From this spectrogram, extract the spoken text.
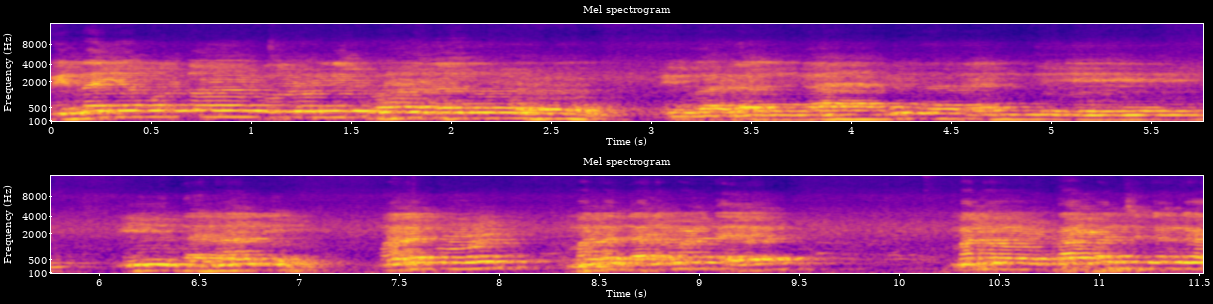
వినయముతో గురుని బోధను వివరంగా వినరండి. ఈ ధనాన్ని మనకు మన ధనం అంటే మనం ప్రాపంచికంగా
